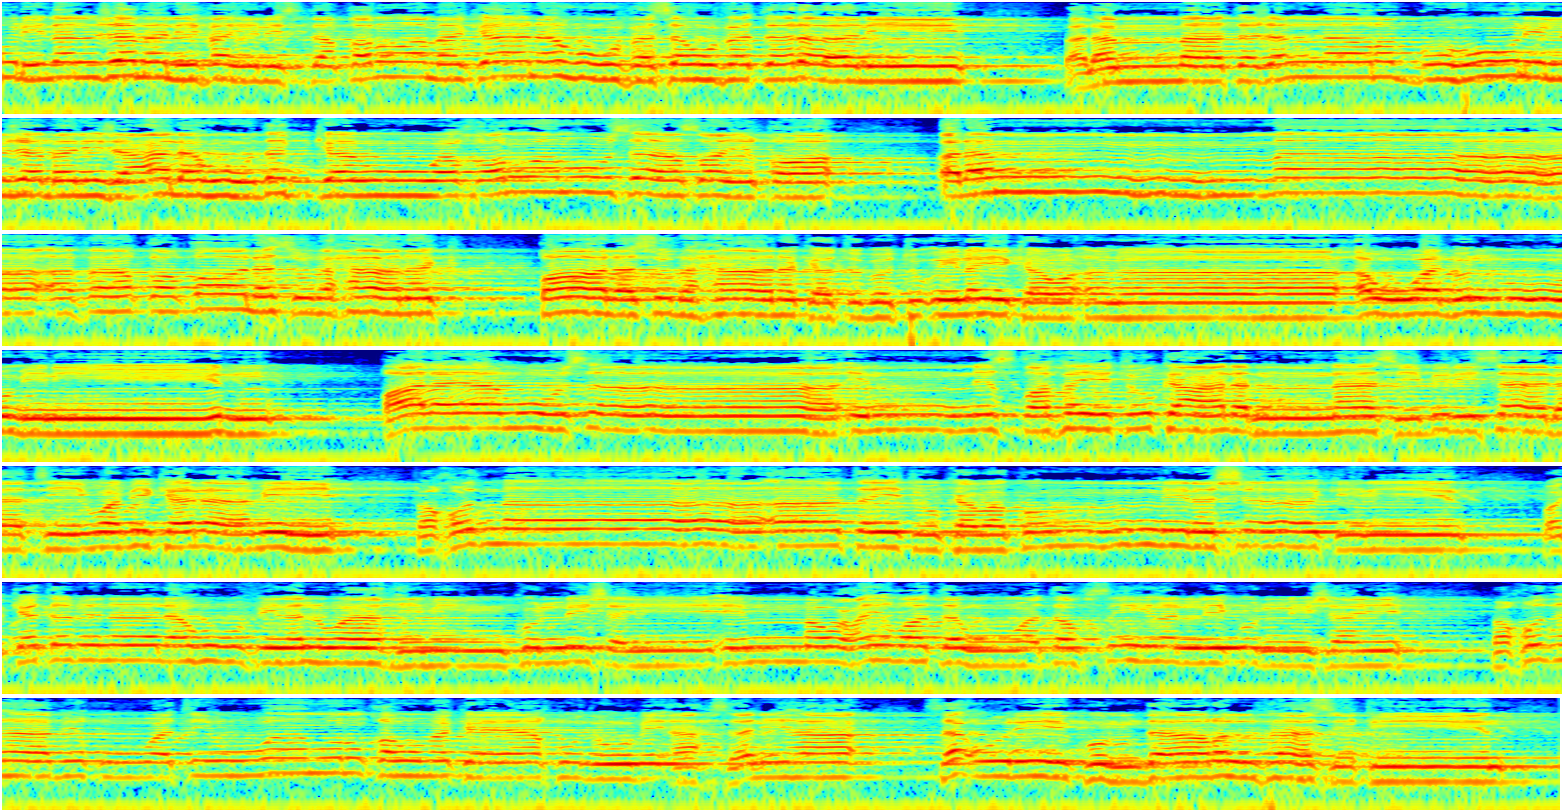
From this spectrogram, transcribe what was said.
انظر إلى الجبل فإن استقر مكانه فسوف تراني. فلما تجلى ربه للجبل جعله دكا وخر موسى صيقا. فلما أفاق قال سبحانك قال سبحانك تبت إليك وأنا أول المؤمنين. قال يا موسى إني اصطفيتك على الناس برسالتي وبكلامي فخذ ما آتيتك وكن من الشاكرين. وكتبنا له في الألواح من كل شيء موعظة وتفصيلا لكل شيء. فخذها بقوة وأمر قومك يأخذوا بأحسنها سأريكم دار الفاسقين.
